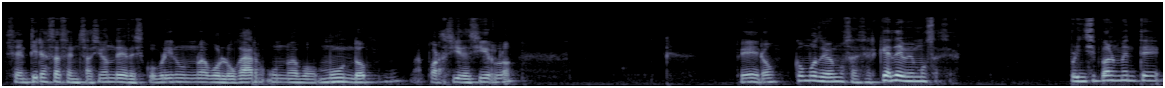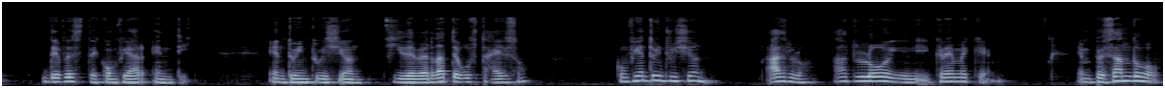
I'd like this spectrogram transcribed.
sentir esa sensación de descubrir un nuevo lugar, un nuevo mundo, por así decirlo. Pero, ¿cómo debemos hacer? ¿Qué debemos hacer? Principalmente debes de confiar en ti en tu intuición. Si de verdad te gusta eso, confía en tu intuición. Hazlo, hazlo y créeme que empezando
